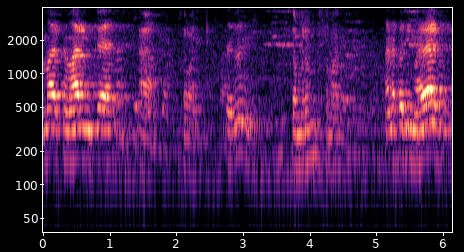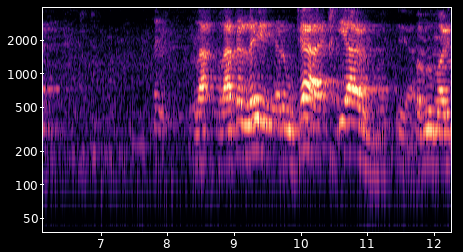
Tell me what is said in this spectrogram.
અમારો સમારંભ છે. સમારંભ. સમારંભ અને પછી મહારાજ વાકડ લઈ અને ઉઠ્યા એ આરંભ. પગલું મળી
